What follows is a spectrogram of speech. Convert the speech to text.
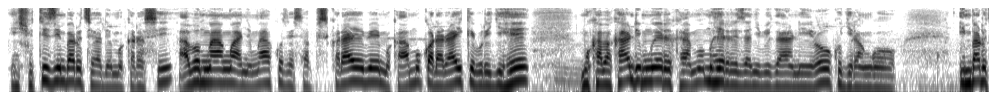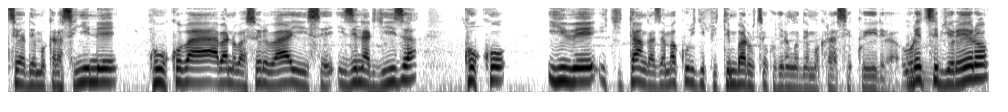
inshuti z'imbarutso ya demokarasi abo mwanywanye mwakoze subscribe mukaba mukora like buri gihe mukaba kandi muhererezanya ibiganiro kugira ngo imbarutso ya demokarasi nyine nk'uko ba- bano basore bayise izina ryiza koko ibe igitangazamakuru gifite imbarutso kugira ngo demokarasi ikwire. Uretse ibyo rero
